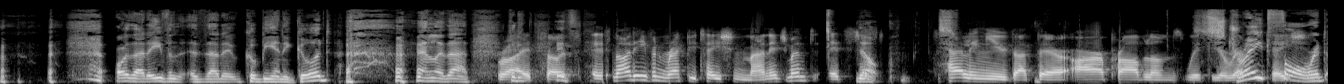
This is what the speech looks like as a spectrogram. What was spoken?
or that even that it could be any good and like that Right. so it's- it's it's not even reputation management. It's No. just telling you that there are problems with your Straightforward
